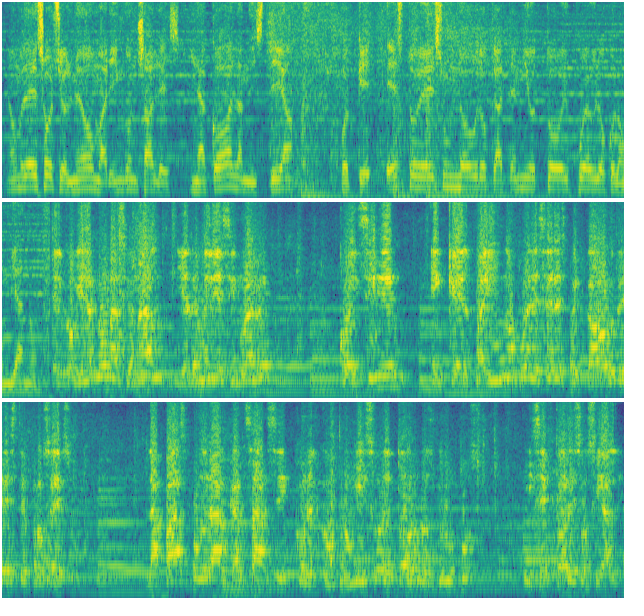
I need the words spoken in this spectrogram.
En nombre de Socio Olmedo Marín González, inacoba la amnistía porque esto es un logro que ha tenido todo el pueblo colombiano. El gobierno nacional y el M-19 coinciden en que el país no puede ser espectador de este proceso. La paz podrá alcanzarse con el compromiso de todos los grupos y sectores sociales.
